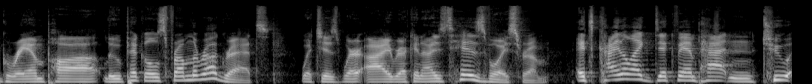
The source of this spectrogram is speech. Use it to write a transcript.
Grandpa Lou Pickles from the Rugrats, which is where I recognized his voice from. It's kind of like Dick Van Patten two,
